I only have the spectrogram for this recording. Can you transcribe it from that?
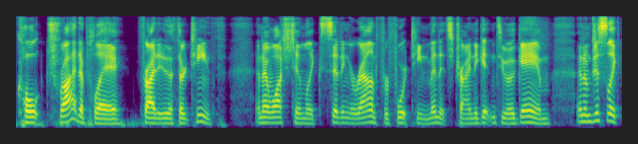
Colt try to play Friday the 13th and I watched him like sitting around for 14 minutes trying to get into a game and I'm just like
